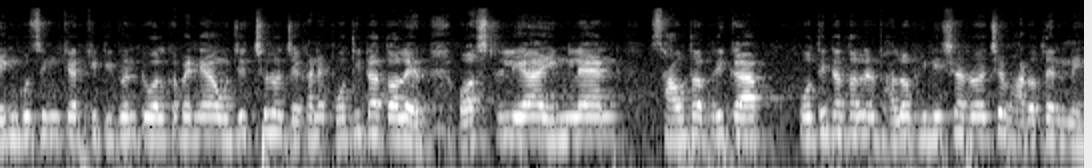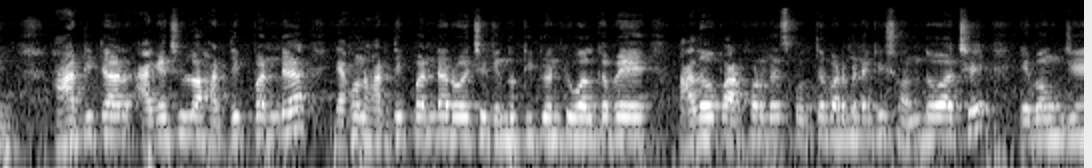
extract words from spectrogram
রিঙ্কু সিংকে আর কি টি টোয়েন্টি ওয়ার্ল্ড কাপে নেওয়া উচিত ছিল যেখানে প্রতিটা দলের অস্ট্রেলিয়া ইংল্যান্ড সাউথ আফ্রিকা প্রতিটা দলের ভালো ফিনিশার রয়েছে, ভারতের নেই। হার্ডিটার আগে ছিল হার্দিক পান্ডিয়া, এখন হার্দিক পান্ডিয়া রয়েছে, কিন্তু টি টোয়েন্টি ওয়ার্ল্ড কাপে আদৌ পারফরমেন্স করতে পারবে নাকি সন্দেহ আছে, এবং যে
